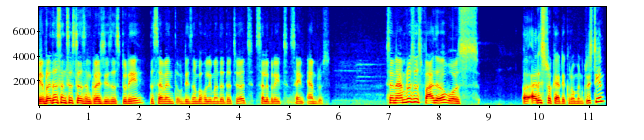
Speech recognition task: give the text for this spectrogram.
Dear brothers and sisters in Christ Jesus, today, the 7th of December, Holy Mother, the Church celebrates Saint Ambrose. Saint Ambrose's father was an aristocratic Roman Christian.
